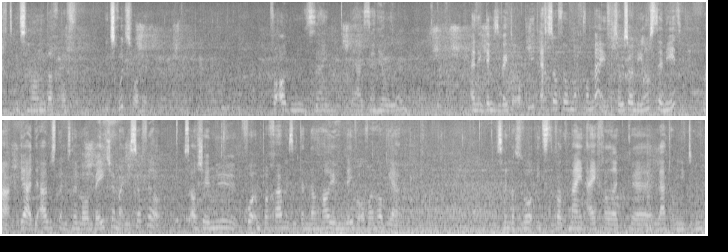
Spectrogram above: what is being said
echt iets handig of iets goeds voor hen vooral nu zijn, ja, ze zijn heel jong. En ik denk, ze weten ook niet echt zoveel nog van mij. Sowieso de jongste niet. Maar ja, de oudste misschien wel een beetje, maar niet zoveel. Dus als je nu voor een programma zit en dan haal je hun leven overhoop, ja. Misschien dat is wel iets wat mij eigenlijk uh, laat om niet te doen.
